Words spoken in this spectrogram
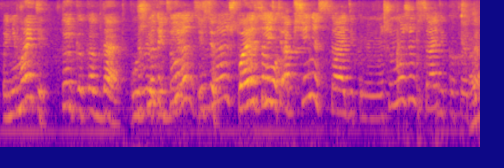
Понимаете? Только когда Ну, уже смотрите, идут, я и все. знаю, что Поэтому у нас есть общение с садиками, мы же можем в садиках это...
